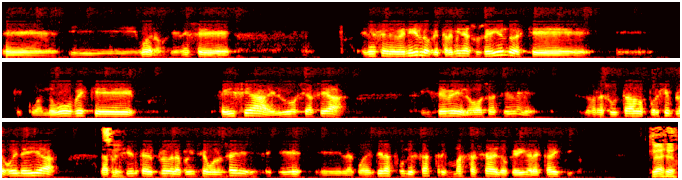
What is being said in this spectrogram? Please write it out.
Eh, y bueno, en ese, en ese devenir lo que termina sucediendo es que, eh, que cuando vos ves que se dice A y luego se hace A, se dice B, luego se hace B, los resultados, por ejemplo, hoy leía la presidenta del PRO de la provincia de Buenos Aires dice que la cuarentena fue un desastre más allá de lo que diga la estadística. Claro,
